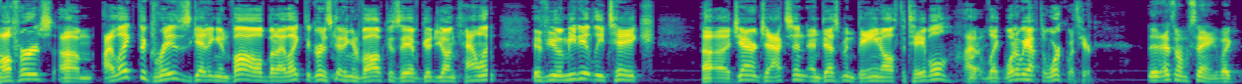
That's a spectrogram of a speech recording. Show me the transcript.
offers? Um, I like the Grizz getting involved, but I like the Grizz getting involved because they have good young talent. If you immediately take uh, Jaren Jackson and Desmond Bane off the table, I, like, what do we have to work with here? That's what I'm saying. Like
